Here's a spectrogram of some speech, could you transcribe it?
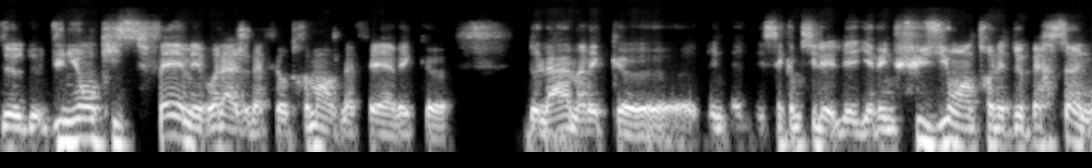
d'union qui se fait, mais voilà, je la fais autrement. Je la fais avec euh, de l'âme, avec. Euh, c'est comme s'il y avait une fusion entre les deux personnes.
